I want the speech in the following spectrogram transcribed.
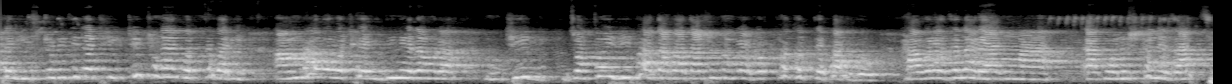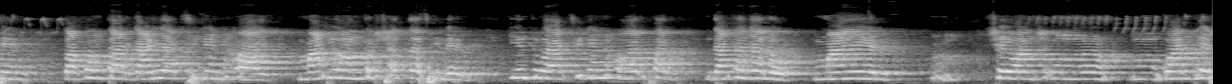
সেই ইষ্টভীতিটা ঠিক ঠিক সময় করতে পারি, আমরাও সেই দিনের আমরা ঠিক যতই বিপদ আবাদ আসুক আমরা রক্ষা করতে পারব। হাওড়া জেলার এক মা এক অনুষ্ঠানে যাচ্ছেন, তখন তার গাড়ি অ্যাক্সিডেন্ট হয়, মাটি অন্তঃসত্ত্বা ছিলেন। কিন্তু অ্যাক্সিডেন্ট হওয়ার পর দেখা গেল মায়ের সেই গর্ভের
